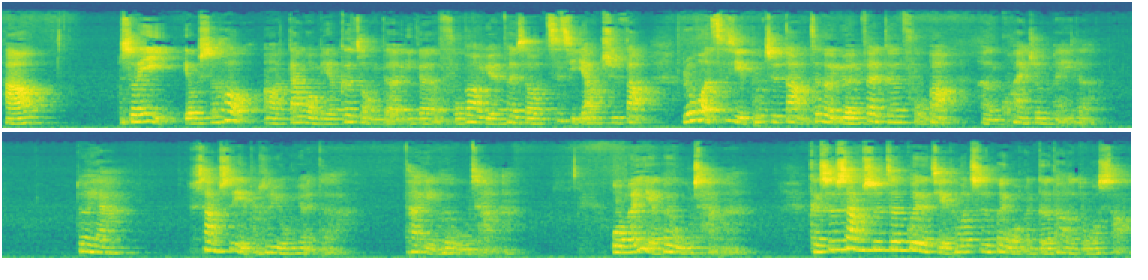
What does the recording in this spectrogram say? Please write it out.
好，所以有时候啊，当我们有各种的一个福报缘分的时候，自己要知道，如果自己不知道，这个缘分跟福报很快就没了。对呀，上师也不是永远的，他也会无常啊。我们也会无常啊，可是上师珍贵的解脱智慧，我们得到了多少？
